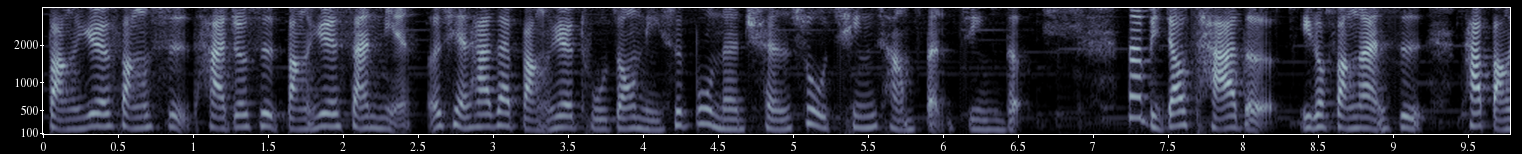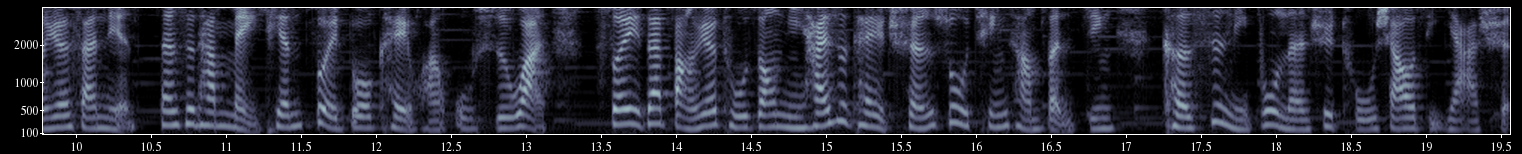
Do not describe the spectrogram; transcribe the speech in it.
绑约方式，它就是绑约三年，而且它在绑约途中你是不能全数清偿本金的。那比较差的一个方案是，他绑约三年，但是他每天最多可以还五十万，所以在绑约途中，你还是可以全数清偿本金，可是你不能去涂销抵押权。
